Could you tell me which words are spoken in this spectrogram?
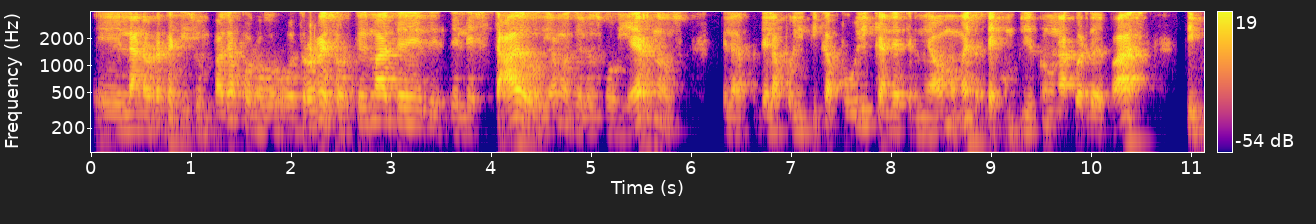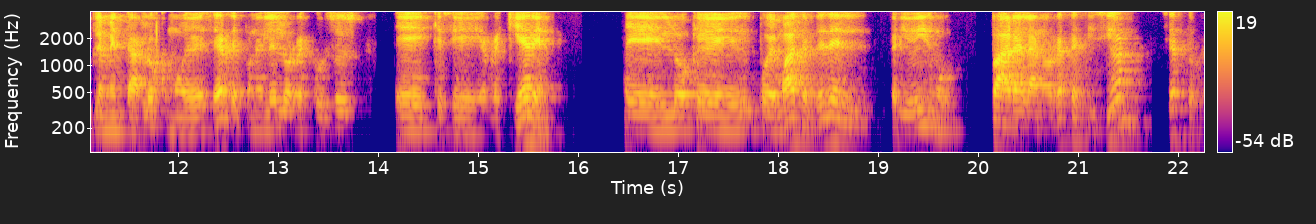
eh, la no repetición pasa por otros resortes más del Estado, digamos, de los gobiernos, de la, de la, política pública en determinado momento, de cumplir con un acuerdo de paz, de implementarlo como debe ser, de ponerle los recursos eh, que se requieren. Eh, lo que podemos hacer desde el periodismo para la no repetición, ¿cierto?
